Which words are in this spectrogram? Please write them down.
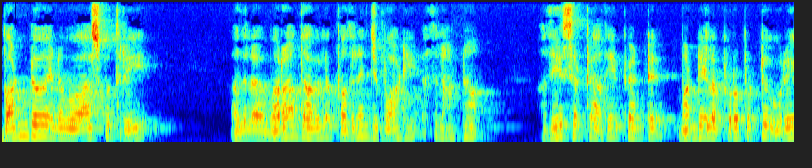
பண்டோ என்னவோ ஆஸ்பத்திரி. அதில் வராந்தாவில் பதினஞ்சு பாடி அதில் அண்ணா. அதே சட்டை அதே பேண்ட்டு மண்டையில் புறப்பட்டு ஒரே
